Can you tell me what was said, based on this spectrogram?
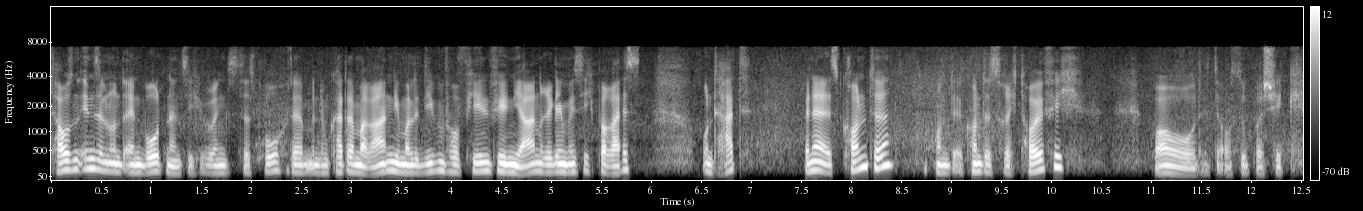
1000 Inseln und ein Boot nennt sich übrigens das Buch, der mit dem Katamaran die Malediven vor vielen, vielen Jahren regelmäßig bereist und hat, wenn er es konnte, und er konnte es recht häufig, wow, das ist ja auch super schick,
